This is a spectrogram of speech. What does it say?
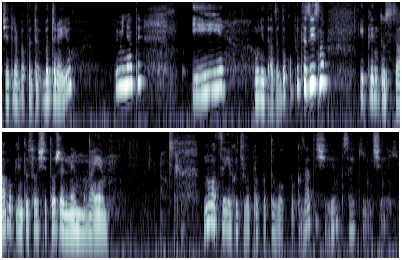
Ще треба батарею поміняти. І унітази докупити, звісно. І плінтуса, бо плінтусов ще теж немає. Ну, а це я хотіла про потолок показати, що він закінчений.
